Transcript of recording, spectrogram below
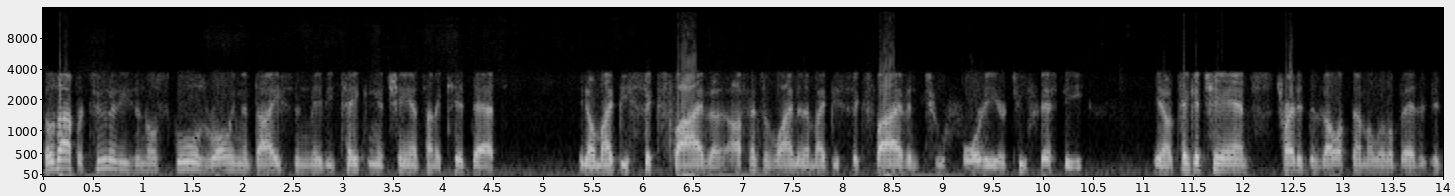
those opportunities in those schools rolling the dice and maybe taking a chance on a kid that you know might be six five, an offensive lineman that might be six five and two forty or two fifty. You know, take a chance, try to develop them a little bit. It,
